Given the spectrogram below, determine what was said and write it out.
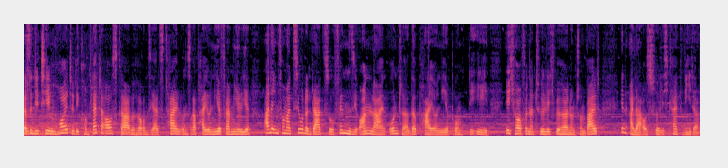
Das sind die Themen heute. Die komplette Ausgabe hören Sie als Teil unserer Pionierfamilie. Alle Informationen dazu finden Sie online unter thepioneer.de. Ich hoffe natürlich, wir hören uns schon bald in aller Ausführlichkeit wieder.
